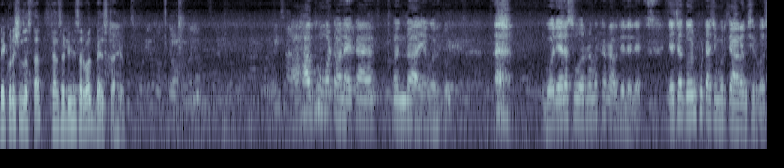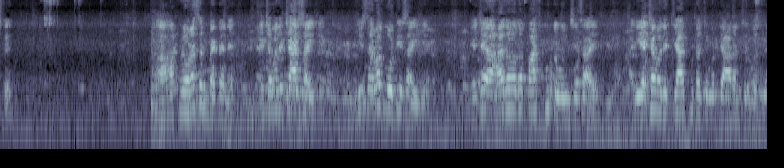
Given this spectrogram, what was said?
डेकोरेशन असतात त्यांसाठी हे सर्वात बेस्ट आहे. हा घुमट हॉल आहे का बंद आहे वरतून. गोल्याला सुवर्ण मखर राव दिलेले याच्या दोन फुटाची मूर्ती आरामशीर बसते. हा हा फ्लोरासन पॅटर्न आहे. याच्यामध्ये चार साईज आहे. ही सर्वात मोठी साईज आहे. याच्या हा जवळजवळ पाच फूट उंचीचा आहे. आणि याच्यामध्ये चार फुटाची मूर्ती आरामशीर बसते.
